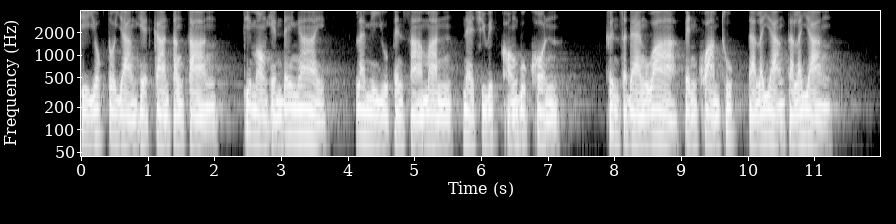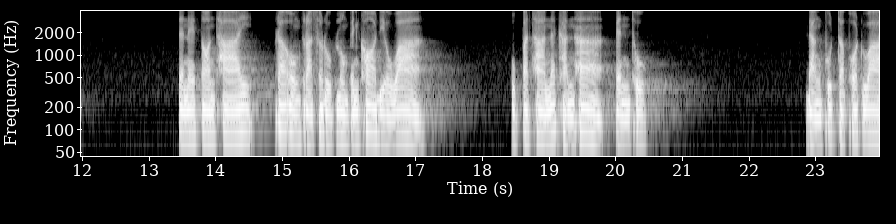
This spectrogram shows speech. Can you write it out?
ธียกตัวอย่างเหตุการณ์ต่างๆ ที่มองเห็นได้ง่าย และมีอยู่เป็นสามัญในชีวิตของบุคคล ขึ้นแสดงว่าเป็นความทุกข์แต่ละอย่างแต่ละอย่าง แต่ในตอนท้าย พระองค์ตรัสสรุปลงเป็นข้อเดียวว่า อุปทานขันห้าเป็นทุกข์ ดังพุทธพจน์ว่า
